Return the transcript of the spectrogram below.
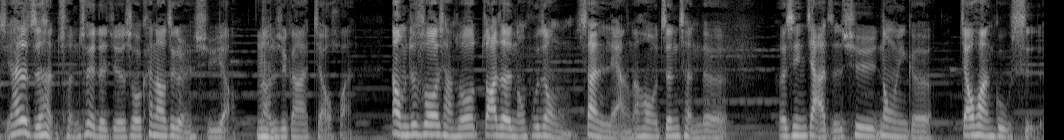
西，他就只是很纯粹的觉得说看到这个人需要，然后就去跟他交换。那我们就说想说抓着农夫这种善良然后真诚的核心价值去弄一个交换故事的。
